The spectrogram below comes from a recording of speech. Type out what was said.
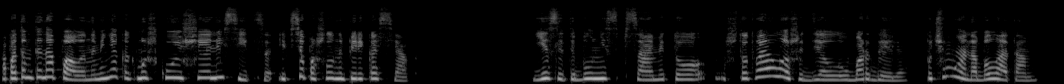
А потом ты напала на меня, как мышкующая лисица, и все пошло наперекосяк. Если ты был не с псами, то что твоя лошадь делала у борделя? Почему она была там?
